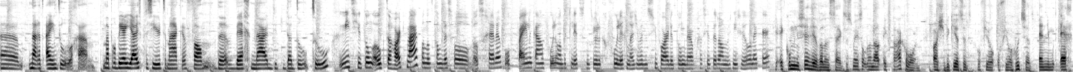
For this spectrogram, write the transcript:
uh, naar het einddoel wil gaan. Maar probeer juist plezier te maken van de weg naar die, dat doel toe. Niet je tong ook te hard maken, want dat kan best wel, wel scherp of pijnlijk aanvoelen. Want de klit is natuurlijk gevoelig en als je met een super harde tong daarop gaat zitten, dan is het niet zo heel lekker. Ik communiceer heel veel in seks, dus meestal inderdaad, ik vraag gewoon als je verkeerd zit of je, of je wel goed zit. En je moet echt,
